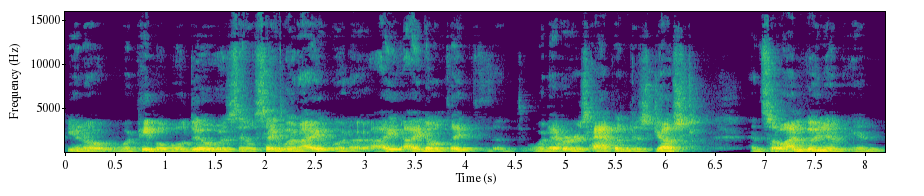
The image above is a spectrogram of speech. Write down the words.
you know, what people will do is they'll say, "What I, what I, I don't think whatever has happened is just, and so I'm going to, in,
